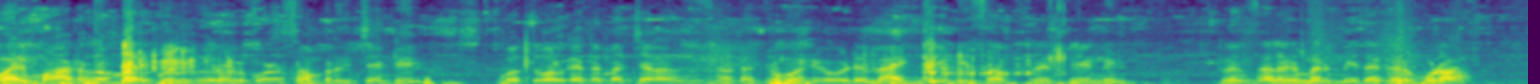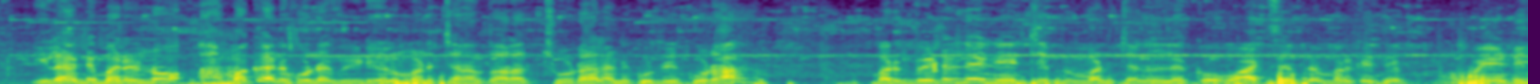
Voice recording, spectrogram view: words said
వారి మాటల్లో మరికొన్ని వివరాలు కూడా సంప్రదించండి. కొత్త వాళ్ళకైతే మన ఛానల్ చూసినట్టయితే మొదటి వీడియో లైక్ చేయండి సబ్స్క్రైబ్ చేయండి. ఫ్రెండ్స్ అలాగే మరి మీ దగ్గర కూడా ఇలాంటి మరెన్నో అమ్మకానికి ఉన్న వీడియోలు మన ఛానల్ ద్వారా చూడాలనుకుంటే కూడా మరి వెంటనే నేను చెప్పి మన ఛానల్ యొక్క వాట్సాప్ నెంబర్కి అయితే పంపేయండి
